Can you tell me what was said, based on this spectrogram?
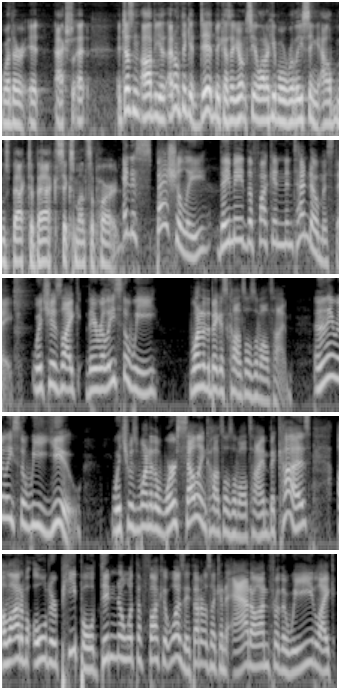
whether it actually it, it doesn't obvious. I don't think it did because I don't see a lot of people releasing albums back to back six months apart. And especially, they made the fucking Nintendo mistake, which is like they released the Wii, one of the biggest consoles of all time, and then they released the Wii U, which was one of the worst selling consoles of all time because a lot of older people didn't know what the fuck it was. They thought it was like an add on for the Wii. Like,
